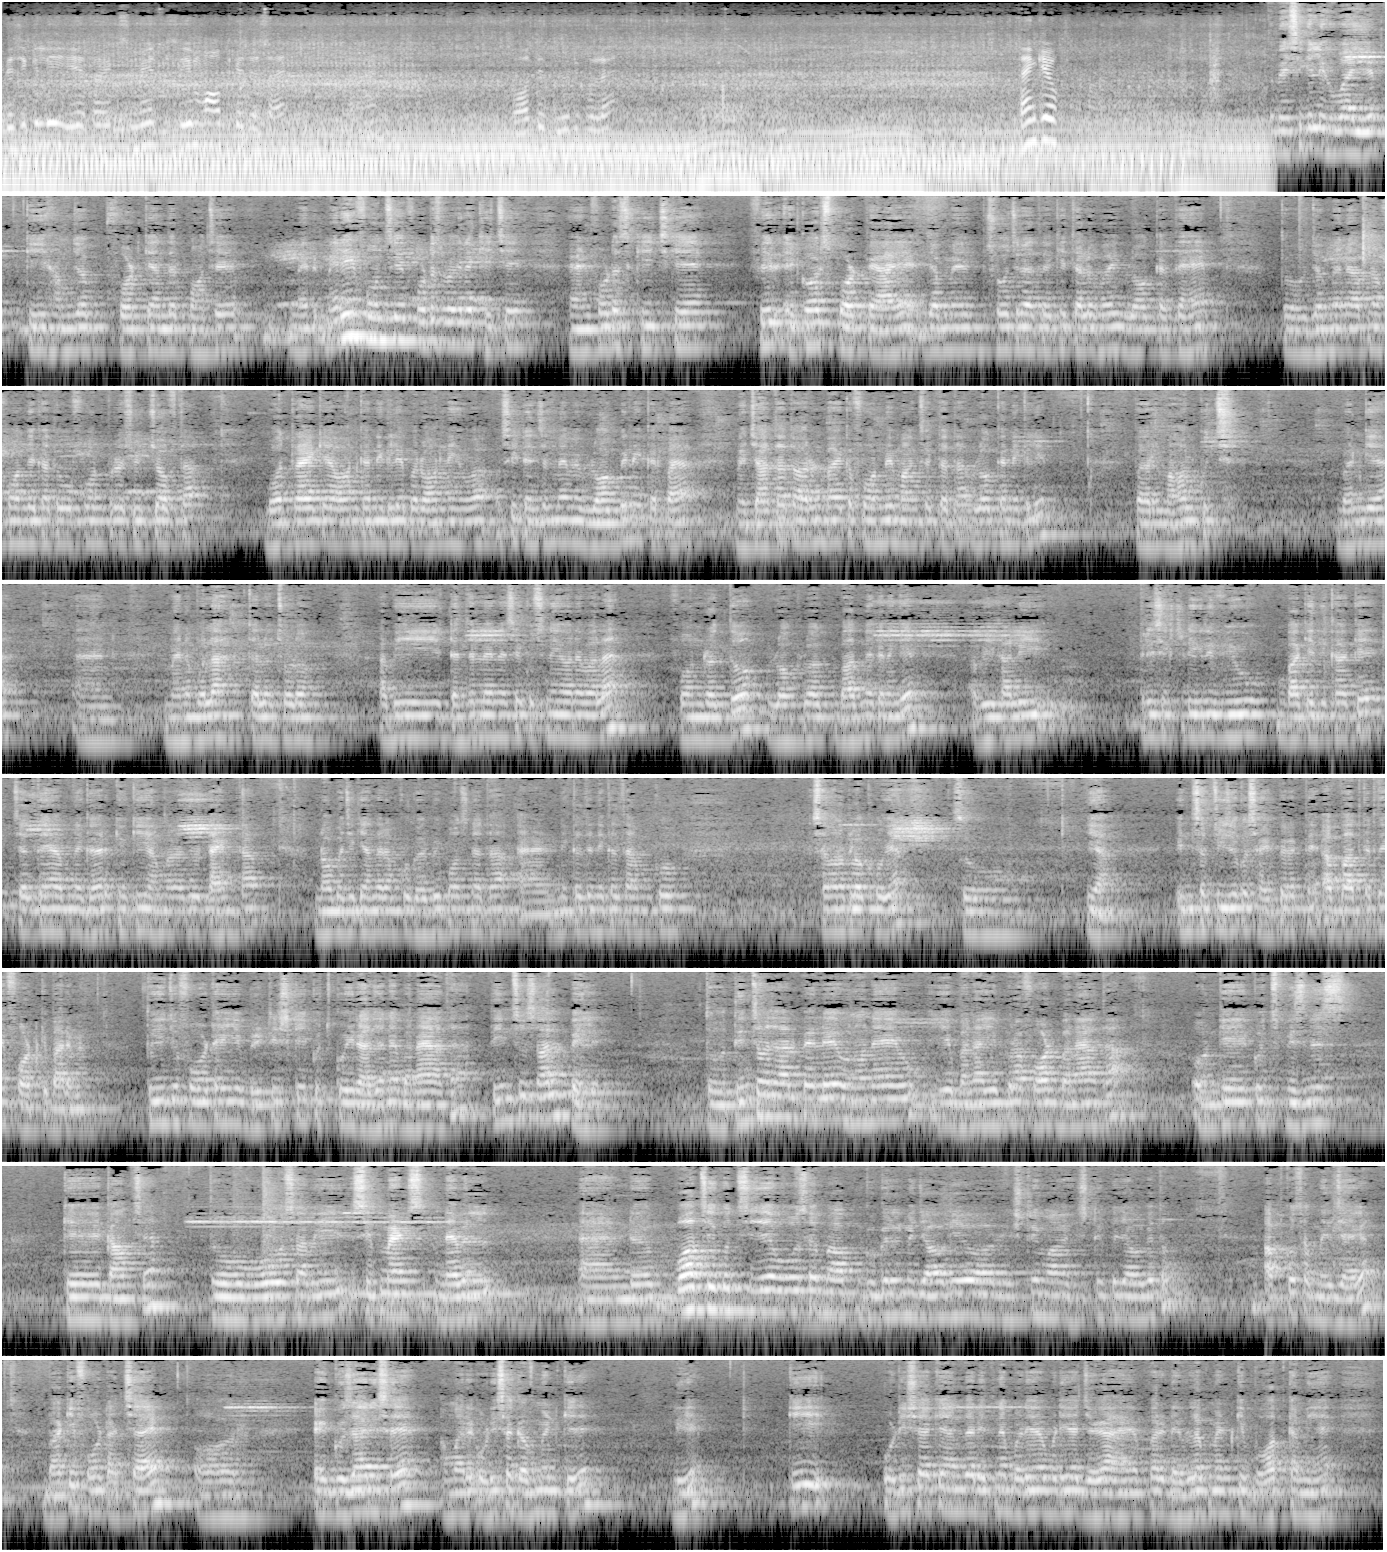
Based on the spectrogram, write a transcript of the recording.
बेसिकली ये तो एक स्मिथ सी मौत के जैसा है बहुत ही ब्यूटीफुल है। थैंक यू तो बेसिकली हुआ ये कि हम जब फोर्ट के अंदर पहुँचे, मेरे मेरे ही फ़ोन से फ़ोटोज़ वगैरह खींचे एंड फ़ोटोज़ खींच के फिर एक और स्पॉट पे आए, जब मैं सोच रहा था कि चलो भाई ब्लॉग करते हैं। तो जब मैंने अपना फ़ोन देखा तो वो फ़ोन पूरा स्विच ऑफ़ था। बहुत ट्राई किया ऑन करने के लिए पर ऑन नहीं हुआ। उसी टेंशन में मैं ब्लॉग भी नहीं कर पाया। मैं चाहता तो अरुण भाई का फ़ोन भी मांग सकता था ब्लॉग करने के लिए, पर माहौल कुछ बन गया। एंड मैंने बोला, चलो छोड़ो, अभी टेंशन लेने से कुछ नहीं होने वाला है। फ़ोन रख दो ब्लॉग व्लॉग बाद में करेंगे। अभी खाली 360 डिग्री व्यू बाकी दिखा के चलते हैं अपने घर, क्योंकि हमारा जो टाइम था, नौ बजे के अंदर हमको घर भी पहुँचना था। एंड निकलते निकलते हमको सेवन ओ क्लॉक हो गया। सो या इन सब चीज़ों को साइड पे रखते हैं। अब बात करते हैं फोर्ट के बारे में। तो ये जो फोर्ट है, ये ब्रिटिश के कुछ कोई राजा ने बनाया था 300 साल पहले। तो 300 साल पहले उन्होंने ये बना, ये पूरा फोर्ट बनाया था उनके कुछ बिज़नेस के काम से। तो वो सभी शिपमेंट्स नेवल एंड uh, बहुत सी कुछ चीज़ें वो सब आप गूगल में जाओगे और हिस्ट्री में हिस्ट्री पे जाओगे तो आपको सब मिल जाएगा। बाकी फोर्ट अच्छा है और एक गुजारिश है हमारे उड़ीसा गवर्नमेंट के लिए कि उड़ीसा के अंदर इतने बढ़िया बढ़िया जगह है पर डेवलपमेंट की बहुत कमी है।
